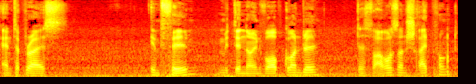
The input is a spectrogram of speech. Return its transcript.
Enterprise im Film mit den neuen Warp-Gondeln. Das war auch so ein Streitpunkt.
